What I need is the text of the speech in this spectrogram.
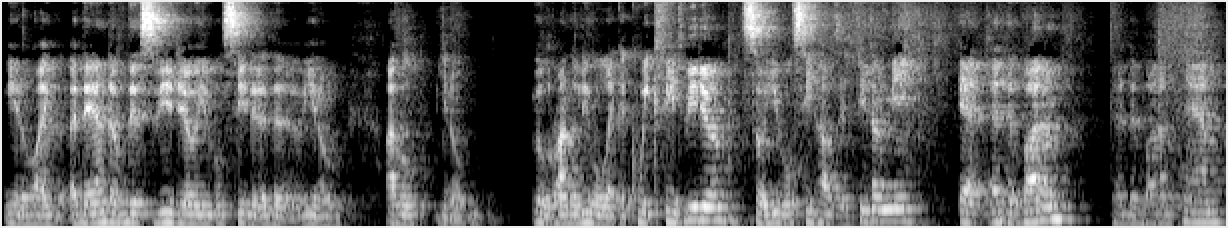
you know, like at the end of this video, you will see the, the you know, I will, you know, will run a little like a quick fit video so you will see how they fit on me. At, at the bottom at the bottom hem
